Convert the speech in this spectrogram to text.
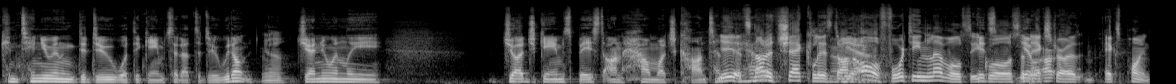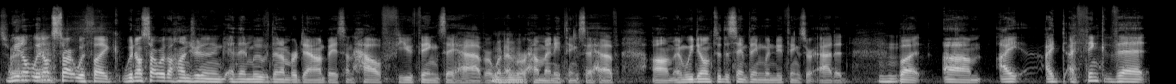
continuing to do what the game set out to do. We don't Yeah. genuinely judge games based on how much content. Yeah, they it's not a have. checklist on Yeah. oh 14 levels equals yeah, an our- extra X points. Right? We don't we Yeah. don't start with like we don't start with 100 and, and then move the number down based on how few things they have or whatever, Mm-hmm. how many things they have. Um, and we don't do the same thing when new things are added. Mm-hmm. But um, I, I I think that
